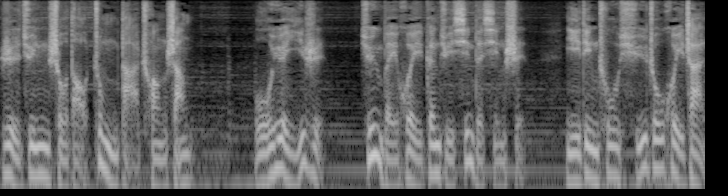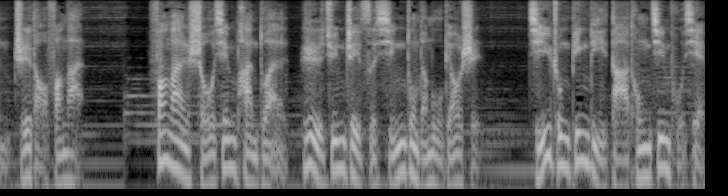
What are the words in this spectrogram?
日军受到重大创伤。五月一日，军委会根据新的形势，拟定出徐州会战指导方案。方案首先判断日军这次行动的目标是。集中兵力打通津浦线，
